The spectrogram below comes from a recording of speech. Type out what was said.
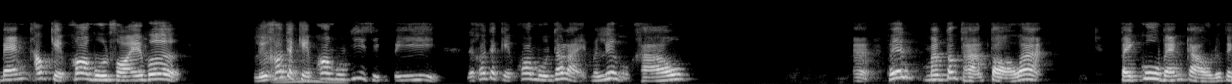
แบงค์เขาเก็บข้อมูล forever หรือเขาจะเก็บข้อมูล 20 ปี หรือเขาจะเก็บข้อมูลเท่าไหร่ มันเรื่องของเขา อ่าเพราะฉะนั้นมันต้องถามต่อว่า ไปกู้แบงค์เก่าหรือไป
